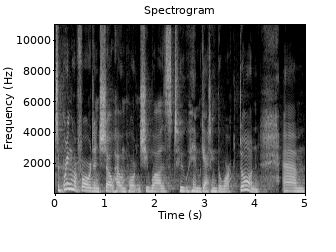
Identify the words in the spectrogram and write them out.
to bring her forward and show how important she was to him getting the work done. Um,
